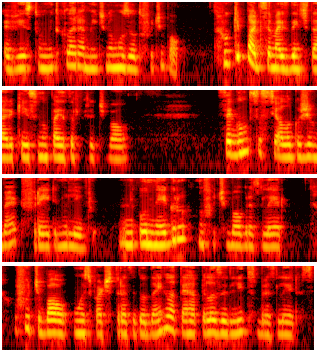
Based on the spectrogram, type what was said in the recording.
é visto muito claramente no Museu do Futebol. O que pode ser mais identitário que isso no país do futebol? Segundo o sociólogo Gilberto Freire, no livro O Negro no Futebol Brasileiro, o futebol, um esporte trazido da Inglaterra pelas elites brasileiras,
